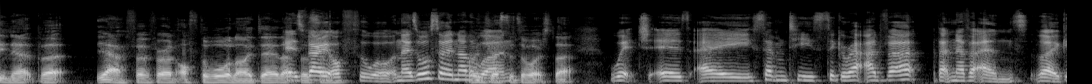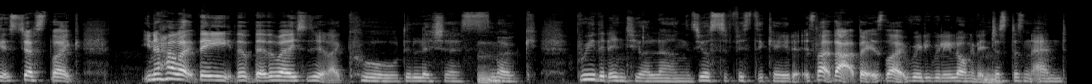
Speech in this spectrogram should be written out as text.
seen it, but yeah, for for an off the wall idea, that it's very sound- off the wall and there's also another I'm one interested to watch that. which is a 70s cigarette advert that never ends. Like it's just like you know how like the the, the, the way they used to do it like cool, delicious, Mm. smoke, breathe it into your lungs, you're sophisticated. It's like that, but it's like really, really long and it Mm. just doesn't end.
